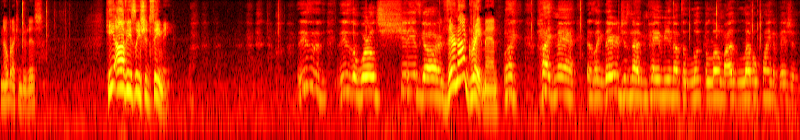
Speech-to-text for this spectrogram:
No, but I can do this. He obviously should see me. These are the these are the world's shittiest guards. They're not great, man. Like, like man, it's like they're just not even paying me enough to look below my level plane of vision.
